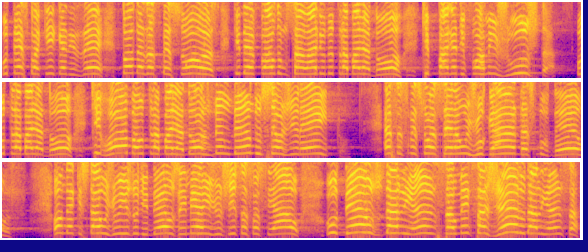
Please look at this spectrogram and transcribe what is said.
O texto aqui quer dizer todas as pessoas que defraudam o salário do trabalhador, que paga de forma injusta o trabalhador, que rouba o trabalhador não dando os seus direitos. Essas pessoas serão julgadas por Deus. Onde é que está o juízo de Deus em meio à injustiça social? O Deus da aliança, o mensageiro da aliança,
